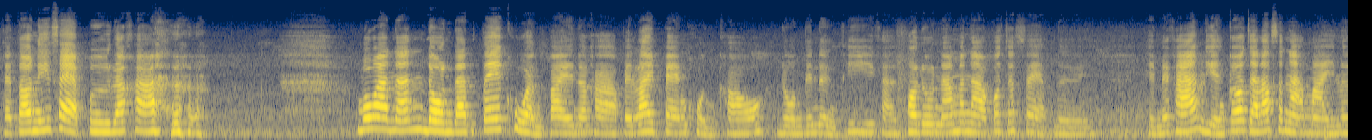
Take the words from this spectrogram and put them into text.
แต่ตอนนี้แสบปืนแล้วค่ะ เมื่อวานนั้นโดนดันเต้ข่วนไปนะคะ ไปไล่แปรงขนเขาโดนไปหนึ่งที่ค่ะ พอโดนน้ำมะนาวก็จะแสบเลย เห็นไหมคะ เหรียญก็จะลักษณะใหม่เล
